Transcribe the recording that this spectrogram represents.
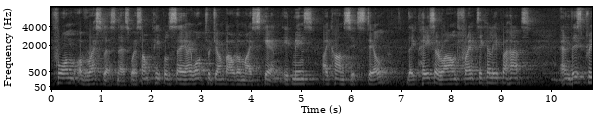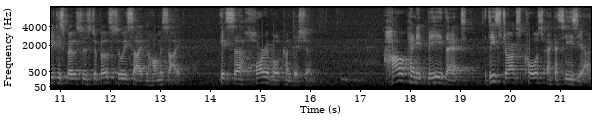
form of restlessness where some people say, I want to jump out of my skin. It means I can't sit still. They pace around frantically, perhaps, and this predisposes to both suicide and homicide. It's a horrible condition. How can it be that these drugs cause akathisia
